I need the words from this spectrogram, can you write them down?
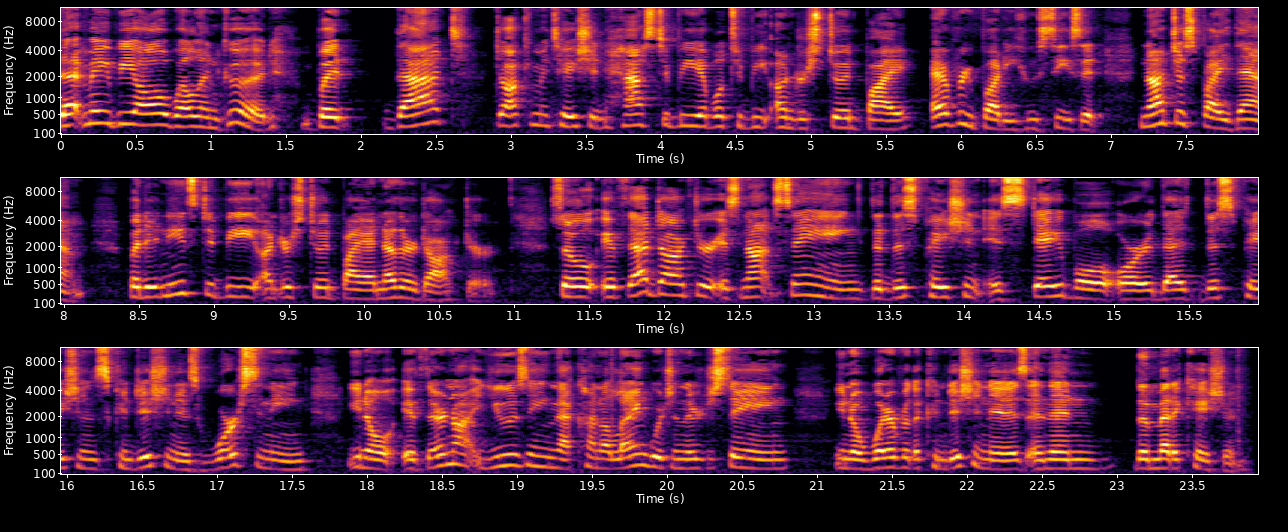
that may be all well and good, but that documentation has to be able to be understood by everybody who sees it, not just by them, but it needs to be understood by another doctor. So if that doctor is not saying that this patient is stable or that this patient's condition is worsening, you know, if they're not using that kind of language and they're just saying, you know, whatever the condition is and then the medication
